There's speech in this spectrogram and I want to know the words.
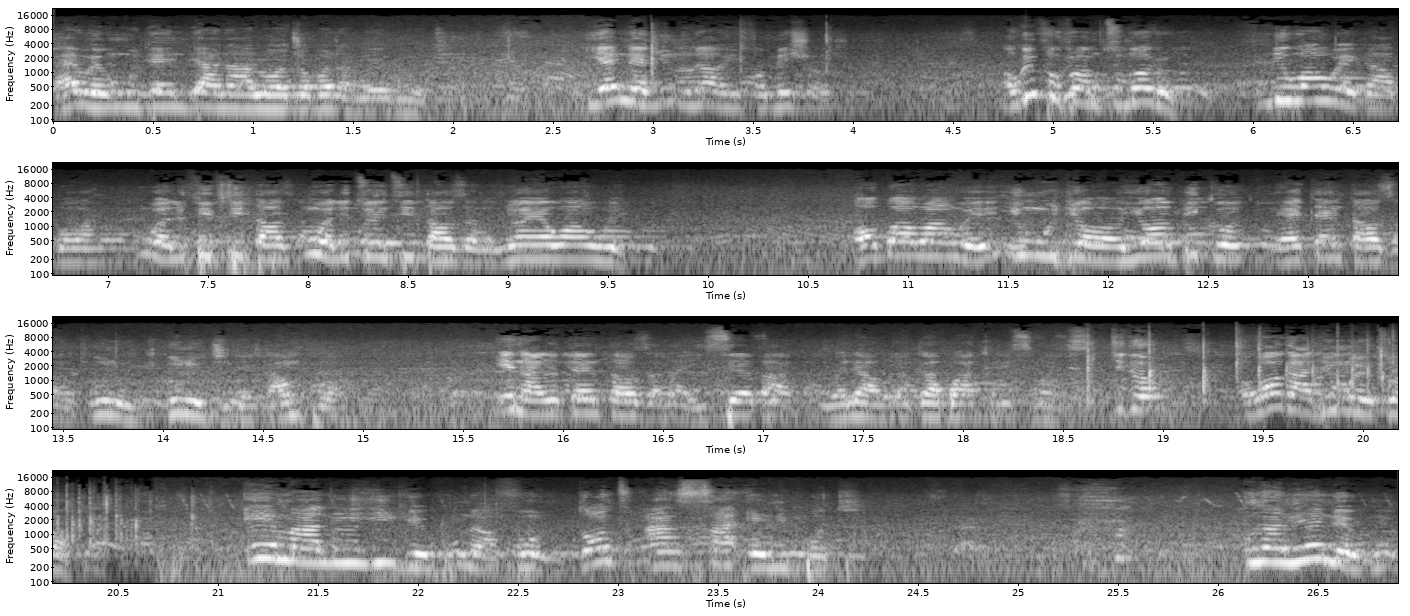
ka anyị wee nwude ndị a na-alụ ọjọọ na main road. Ihe now information. Ọgwụfụ from tomorrow ndị one way ga-agbawa. Nwere 50,000 nwere 20,000 nye onye one way. Ọgba one way inwu dị ọyọ biko na 10,000 unu jide ka m pụọ. Ị na-alụ 10,000 a isi ebe a were gagba krismas ọgbọ ga-adị nwa etu a. Ịmalụ ihe ị ga-ekwu na phone don't answer anybody. Una na ihe na-ekwu?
